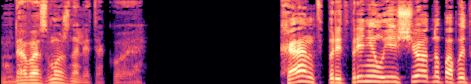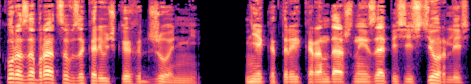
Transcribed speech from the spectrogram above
Да возможно ли такое?» Хант предпринял еще одну попытку разобраться в закорючках Джонни. Некоторые карандашные записи стерлись,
